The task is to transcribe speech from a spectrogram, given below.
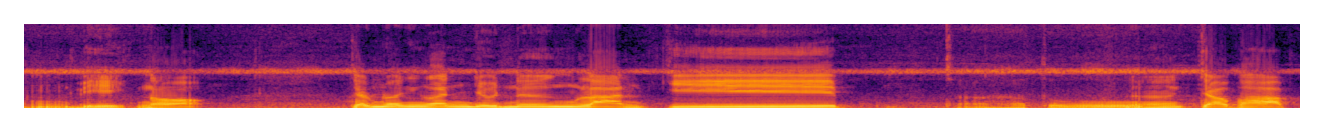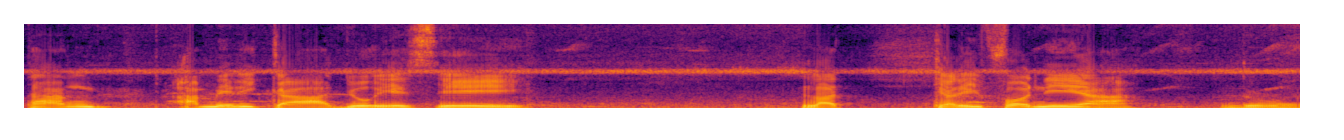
อืมอีกเนาะจำนวนเงินอยู่หนึ่งล้านกีบสาธุเอ่อเจ้าภาพทั้งอเมริกา USA รัฐแคลิฟอร์เนียด้วย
